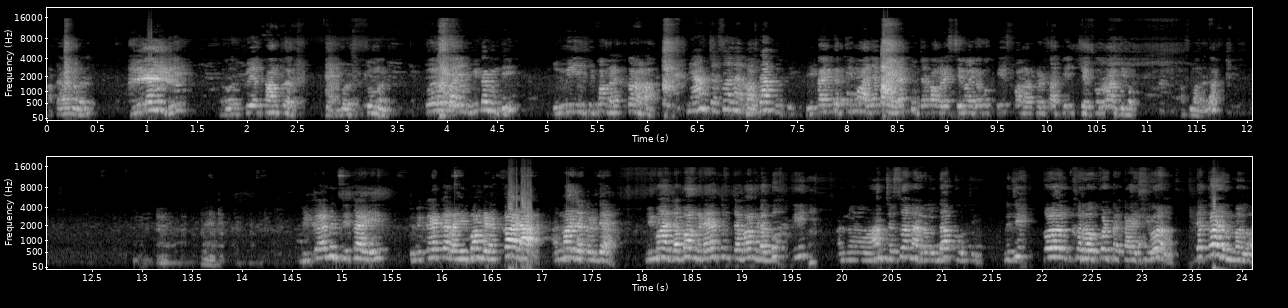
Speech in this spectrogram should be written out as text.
आता काय म्हणत मी काय म्हणते? अं, तू एक काम कर. हा, बस तू म्हण. बरं बाई मी काय म्हणते? तुम्ही ही बांगड्यात करा. मी आमच्या सोन्याला दाखवते. मी काय करते? माझ्या बांगड्यात तुमच्या बांगड्यात सीमा का? तीस पानाकडे जाते चेक करून आणते बघ. असं मी काय म्हणते ताई? तुम्ही काय करा? ही बांगड्या काढा आणि माझ्याकडे द्या. मी माझ्या बांगड्या तुमच्या बांगड्या बघते आणि आमच्या सणाला दाखवते. म्हणजे कळल खरं कट काय ती वा त्या काढून मला.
